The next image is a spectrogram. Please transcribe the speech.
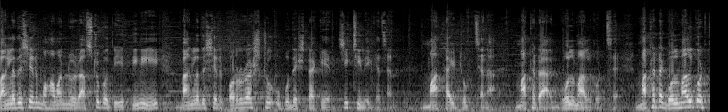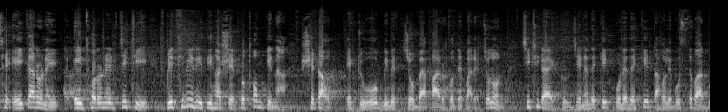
বাংলাদেশের মহামান্য রাষ্ট্রপতি তিনি বাংলাদেশের পররাষ্ট্র উপদেষ্টাকে চিঠি লিখেছেন। মাথায় ঢুকছে না, মাথাটা গোলমাল করছে। মাথাটা গোলমাল করছে এই কারণেই এই ধরনের চিঠি পৃথিবীর ইতিহাসে প্রথম কিনা সেটাও একটু বিবেচ্য ব্যাপার হতে পারে। চলুন, চিঠিটা একটু জেনে দেখি, পড়ে দেখি, তাহলে বুঝতে পারব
